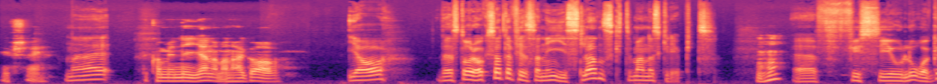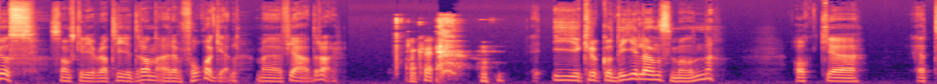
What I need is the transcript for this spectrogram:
i och för sig. Nej, Det kom ju nya när man högg av. ja. Det står också att det finns en isländskt manuskript. Mhm. Eh, Fysiologus som skriver att hydran är en fågel med fjädrar. Okej. I krokodilens mun och eh, ett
